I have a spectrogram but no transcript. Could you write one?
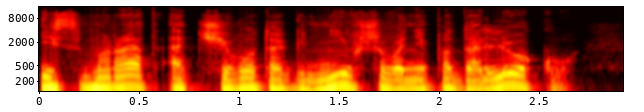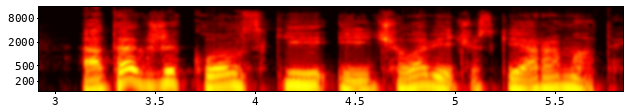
и смрад от чего-то гнившего неподалеку, а также конские и человеческие ароматы.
